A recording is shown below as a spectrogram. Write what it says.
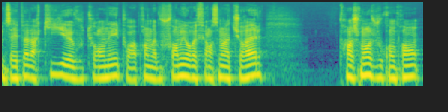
Vous ne savez pas vers qui euh, vous tournez pour apprendre à vous former au référencement naturel. Franchement, je vous comprends.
